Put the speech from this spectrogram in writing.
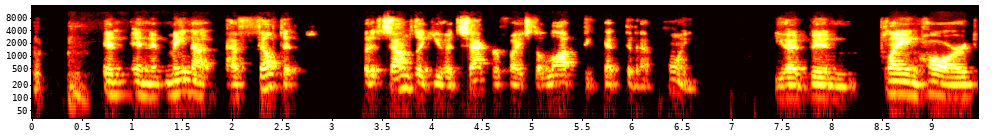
and and it may not have felt it, but it sounds like you had sacrificed a lot to get to that point. You had been playing hard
